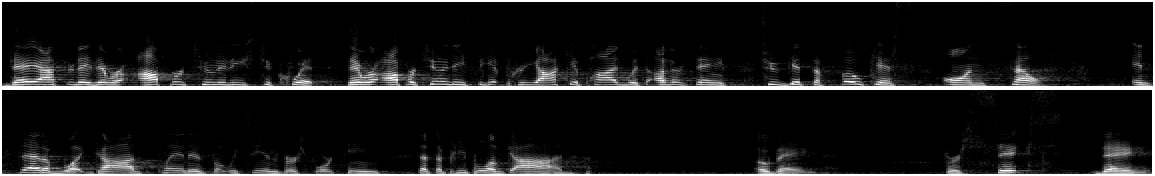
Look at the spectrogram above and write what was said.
day after day, there were opportunities to quit. There were opportunities to get preoccupied with other things, to get the focus on self instead of what God's plan is. But we see in verse 14 that the people of God obeyed for six days.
